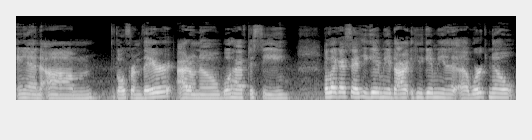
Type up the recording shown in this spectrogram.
and, um, go from there. I don't know. We'll have to see. But like I said, he gave me a doc, he gave me a, a, work note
